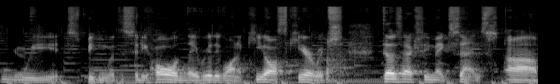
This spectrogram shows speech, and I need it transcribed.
we it's speaking with the city hall, and they really want a kiosk here, which does actually make sense, uh,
